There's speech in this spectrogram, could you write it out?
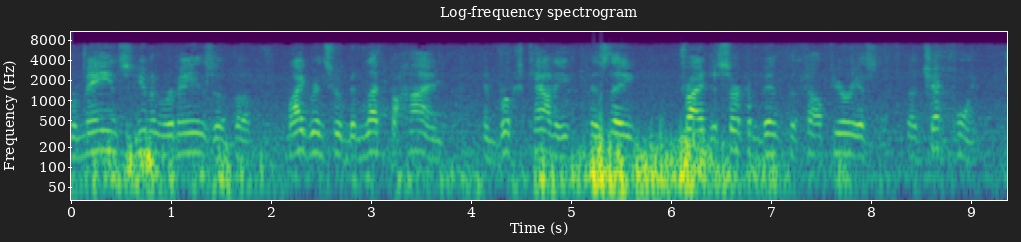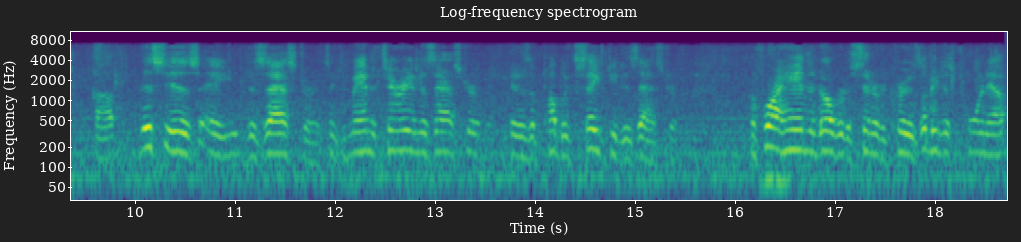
remains, human remains of uh, migrants who have been left behind in Brooks County as they tried to circumvent the Falfurrias uh, checkpoint. Uh, this is a disaster. It's a humanitarian disaster. It is a public safety disaster. Before I hand it over to Senator Cruz, let me just point out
